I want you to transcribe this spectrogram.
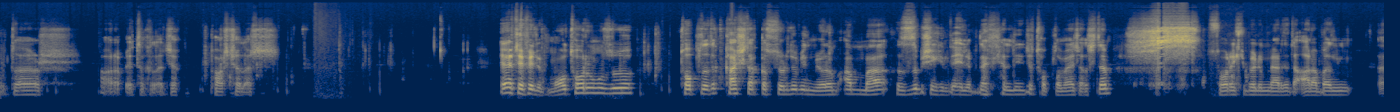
Bunlar arabaya takılacak parçalar. Evet efendim motorumuzu topladık. Kaç dakika sürdü bilmiyorum ama hızlı bir şekilde elimden geldiğince toplamaya çalıştım. Sonraki bölümlerde de arabanın e,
